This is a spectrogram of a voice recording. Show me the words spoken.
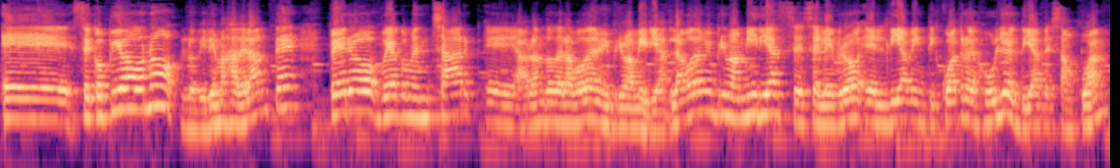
Eh, ¿Se copió o no? Lo diré más adelante, pero voy a comenzar eh, hablando de la boda de mi prima Miriam. La boda de mi prima Miriam se celebró el día 24 de julio, el día de San Juan.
